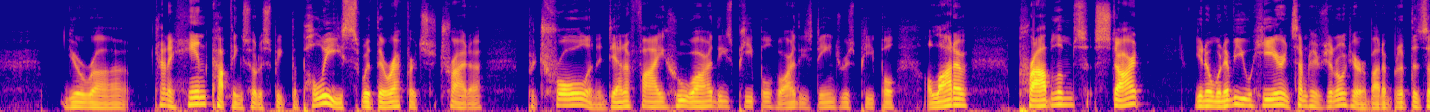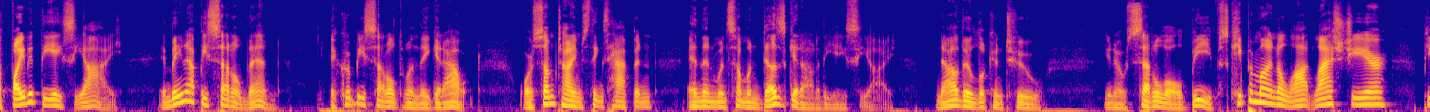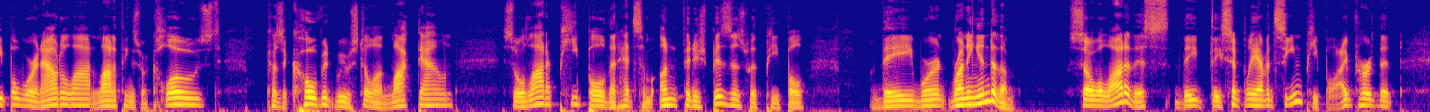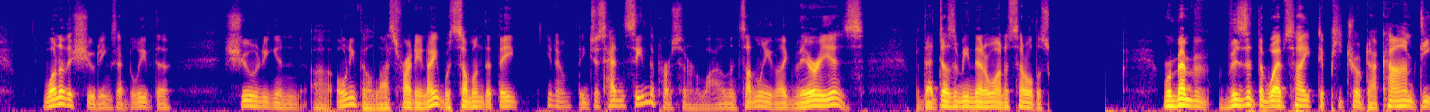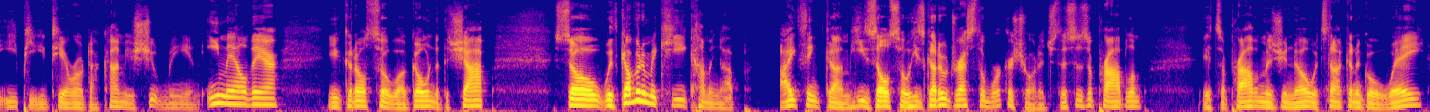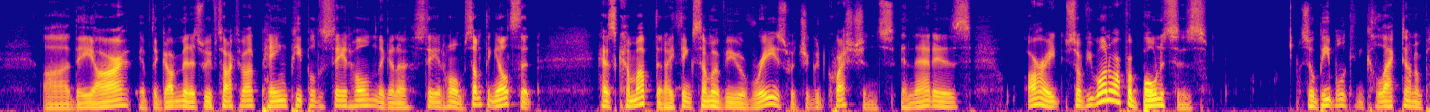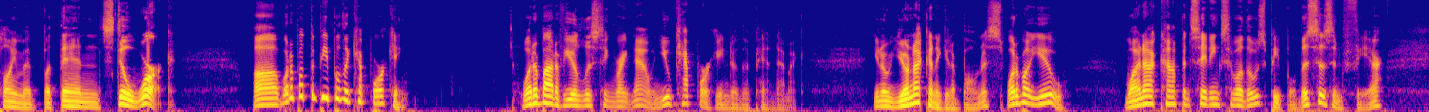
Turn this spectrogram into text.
you're uh, kind of handcuffing, so to speak, the police with their efforts to try to patrol and identify who are these people, who are these dangerous people. A lot of problems start, you know, whenever you hear, and sometimes you don't hear about it, but if there's a fight at the ACI, it may not be settled then. It could be settled when they get out. Or sometimes things happen, and then when someone does get out of the ACI, now they're looking to, you know, settle all beefs. Keep in mind a lot last year, People weren't out a lot. A lot of things were closed. Because of COVID, we were still on lockdown. So a lot of people that had some unfinished business with people, they weren't running into them. So a lot of this, they, they simply haven't seen people. I've heard that one of the shootings, I believe the shooting in uh, Olneyville last Friday night, was someone that they, you know, they just hadn't seen the person in a while. And suddenly, like, there he is. But that doesn't mean they don't want to settle the Remember, visit the website, depetro.com, D-E-P-E-T-R-O.com. You shoot me an email there. You can also uh, go into the shop. So with Governor McKee coming up, I think um, he's also he's got to address the worker shortage. This is a problem. It's a problem, as you know. It's not going to go away. Uh, they are, if the government, as we've talked about, paying people to stay at home, they're going to stay at home. Something else that has come up that I think some of you have raised, which are good questions, and that is, all right. So if you want to offer bonuses so people can collect unemployment but then still work. Uh, what about the people that kept working? What about if you're listening right now and you kept working during the pandemic? You know, you're not going to get a bonus. What about you? Why not compensating some of those people? This isn't fair.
